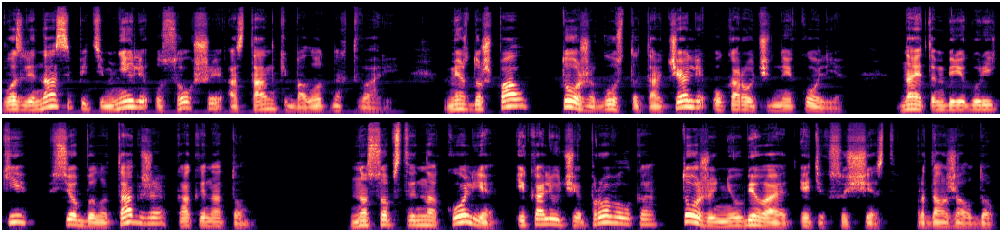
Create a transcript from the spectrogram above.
возле насыпи темнели усохшие останки болотных тварей. Между шпал тоже густо торчали укороченные колья. На этом берегу реки все было так же, как и на том. Но, собственно, колья и колючая проволока тоже не убивают этих существ, продолжал док.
